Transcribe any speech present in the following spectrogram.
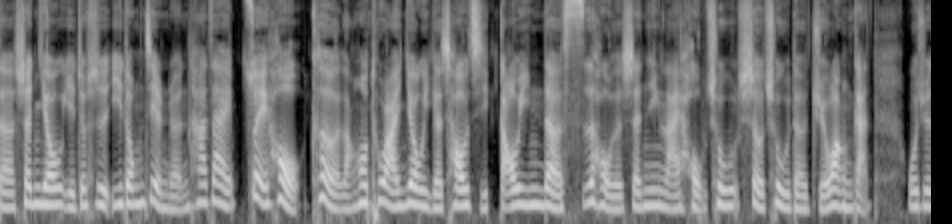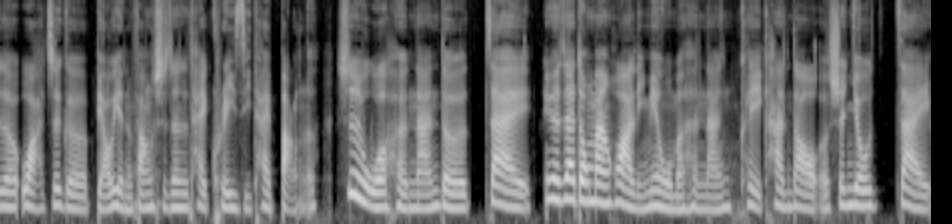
的声优，也就是伊东健人，他在最后刻，然后突然用一个超级高音的嘶吼的声音来吼出社畜的绝望感。我觉得哇，这个表演的方式真是太 crazy，太棒了，是我很难得在，因为在动漫画里面，我们很难可以看到呃声优在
